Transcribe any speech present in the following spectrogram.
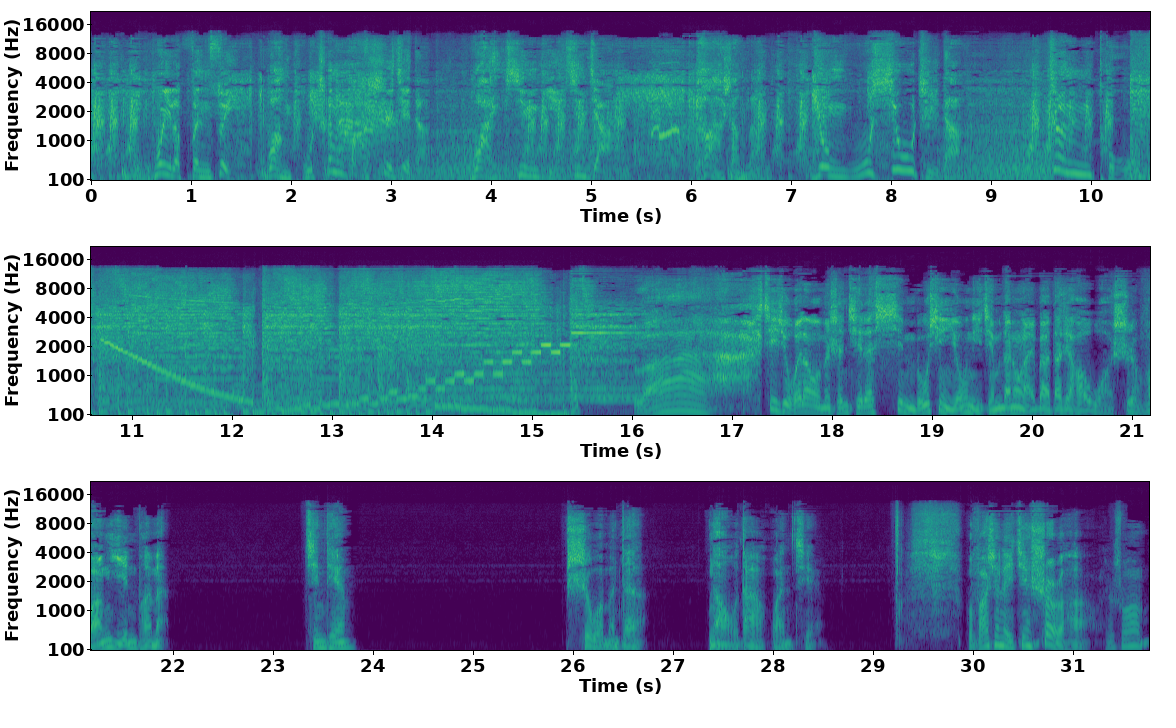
为了粉碎妄图称霸世界的外星野心家，踏上了永无休止的征途。哇！继续回到我们神奇的“信不信由你”节目当中来吧。大家好，我是王银，朋友们，今天是我们的脑大环节。我发现了一件事儿哈，就说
